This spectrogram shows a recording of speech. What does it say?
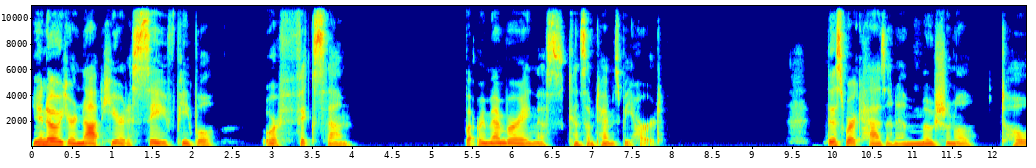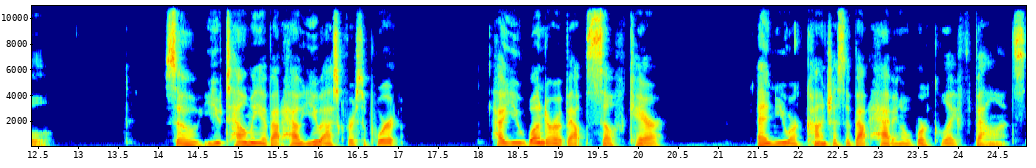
You know you're not here to save people or fix them. But remembering this can sometimes be hard. This work has an emotional toll. So you tell me about how you ask for support how you wonder about self care, and you are conscious about having a work life balance.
